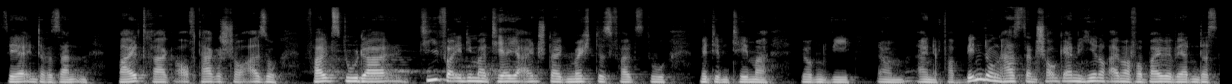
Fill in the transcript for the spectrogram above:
sehr interessanten Beitrag auf Tagesschau. Also, falls du da tiefer in die Materie einsteigen möchtest, falls du mit dem Thema irgendwie ähm, eine Verbindung hast, dann schau gerne hier noch einmal vorbei. Wir werden das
